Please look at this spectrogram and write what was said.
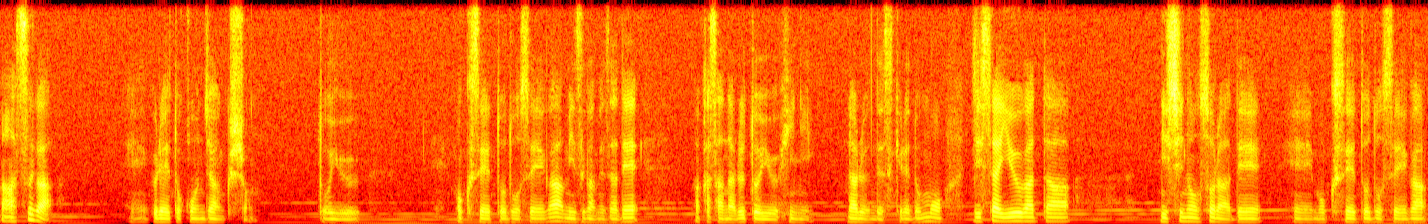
まあ、明日が、えー、グレートコンジャンクションという木星と土星が水亀座で重なるという日になるんですけれども実際夕方西の空で、えー、木星と土星が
